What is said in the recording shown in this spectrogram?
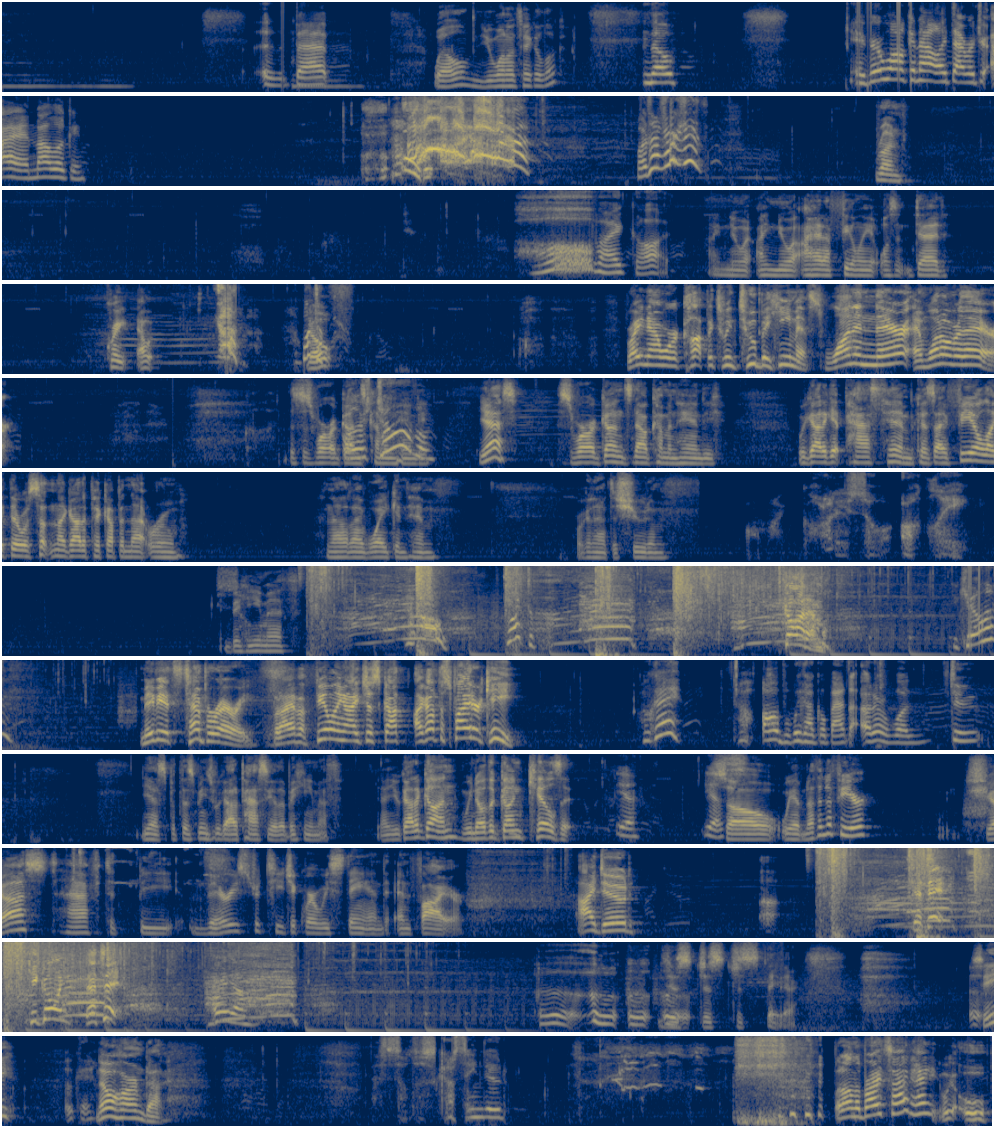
Is it bad? Well, you want to take a look? No. If you're walking out like that, Richard, I am not looking. Oh! What the frick is? Run. Oh my god. I knew it. I knew it. I had a feeling it wasn't dead. Great. Out. Ah! What Nope. Right now we're caught between two behemoths. One in there and one over there. This is where our oh, guns there's come in handy. them. Yes. This is where our guns now come in handy. We got to get past him because I feel like there was something I got to pick up in that room. Now that I've wakened him, we're going to have to shoot him. Oh my god, he's so ugly. Behemoth. No! What the? Got him! You kill him? Maybe it's temporary, but I have a feeling I just got I got the spider key. Okay. Oh, but we gotta go back the other one, dude. Yes, but this means we got to pass the other behemoth. Now you got a gun. We know the gun kills it. Yeah. Yes. So we have nothing to fear. We just have to be very strategic where we stand and fire. Hi, dude. That's it. Keep going. That's it. There we go. Uh, uh, uh, uh. Just, just, just stay there. See? okay. No harm done. That's so disgusting, dude. But on the bright side, hey, we ooh,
